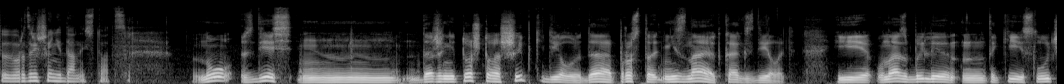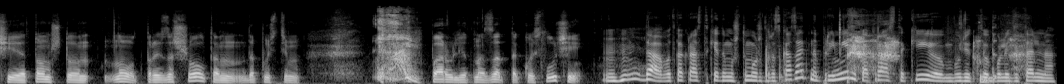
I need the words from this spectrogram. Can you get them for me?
разрешении данной ситуации? Ну, здесь даже не то, что ошибки делают, да, просто не знают, как сделать. И у нас были такие случаи о том, что, ну, вот произошел там, допустим, пару лет назад такой случай. Угу, да, вот как раз-таки, я думаю, что можно рассказать на примере, как раз-таки будет более детально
